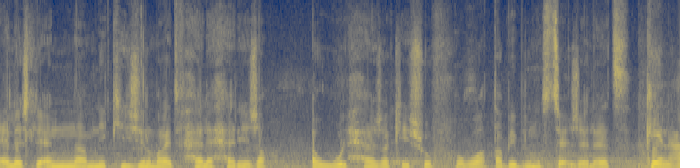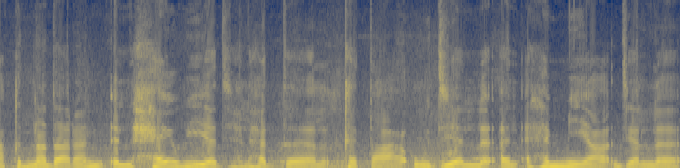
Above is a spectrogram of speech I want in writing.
علاش؟ لأن ملي كيجي المريض في حالة حرجة أول حاجة كيشوف هو طبيب المستعجلات. كينعقد نظرا الحيوية ديال هذا القطاع وديال الأهمية ديال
